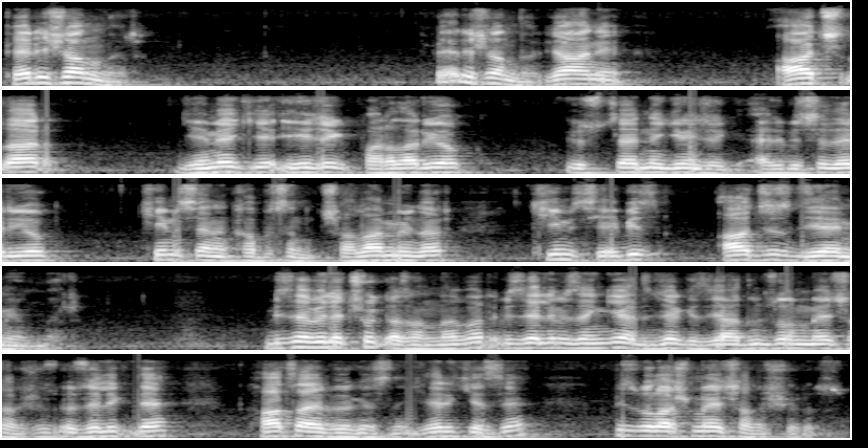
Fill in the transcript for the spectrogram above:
Perişanlar. Perişanlar. Yani açlar, yemek yiyecek paraları yok. Üstlerine girecek elbiseleri yok. Kimsenin kapısını çalamıyorlar. Kimseye biz aciz diyemiyorlar. Bize böyle çok yazanlar var. Biz elimizden geldiğince herkese yardımcı olmaya çalışıyoruz. Özellikle Hatay bölgesindeki herkese biz ulaşmaya çalışıyoruz.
